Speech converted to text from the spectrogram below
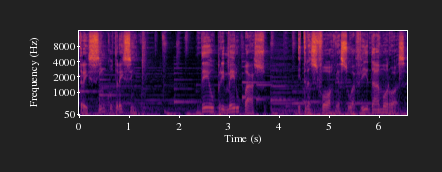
3535. Dê o primeiro passo e transforme a sua vida amorosa.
